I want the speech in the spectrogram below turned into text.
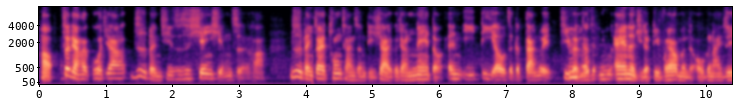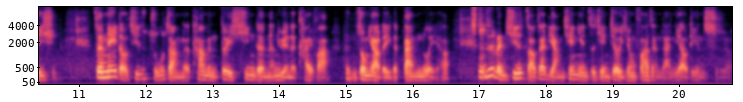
好，这两个国家，日本其实是先行者哈。日本在通产省底下有个叫 NEDO，N-E-D-O 这个单位，基本上是 New Energy 的 Development Organization。这 NEDO 其实主掌了他们对新的能源的开发很重要的一个单位哈。日本其实早在两千年之前就已经发展燃料电池了，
